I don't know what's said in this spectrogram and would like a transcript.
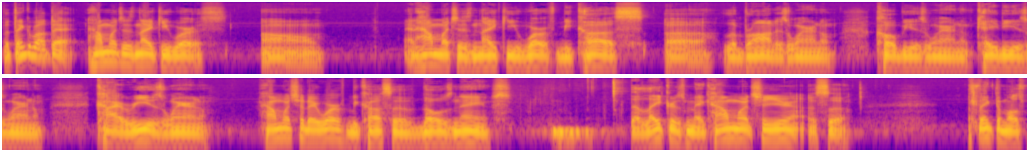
But think about that. How much is Nike worth? Um, and how much is Nike worth because uh, LeBron is wearing them, Kobe is wearing them, KD is wearing them, Kyrie is wearing them. How much are they worth because of those names? the Lakers make how much a year? It's a I think the most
